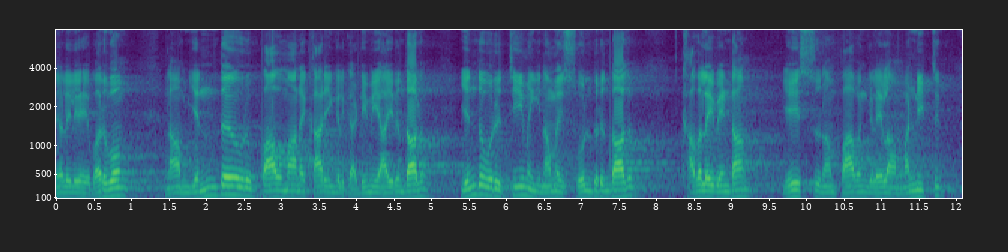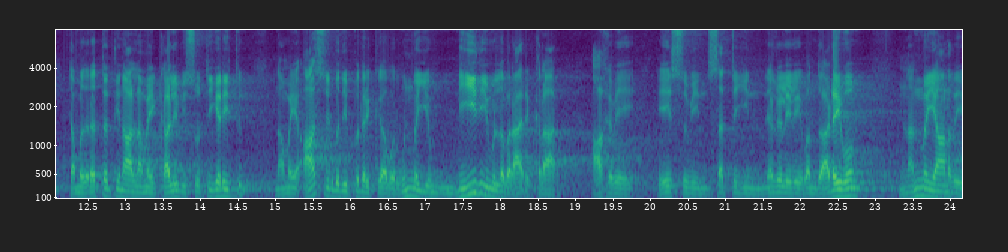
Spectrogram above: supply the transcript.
நிழலிலே வருவோம். நாம் எந்த ஒரு பாவமான காரியங்களுக்கு அடிமையாக இருந்தாலும் எந்த ஒரு தீமை நம்மை சூழ்ந்திருந்தாலும் கவலை வேண்டாம். இயேசு நம் பாவங்களை எல்லாம் மன்னித்து தமது இரத்தத்தினால் நம்மை கழுவி சுத்திகரித்து நம்மை ஆசீர்வதிப்பதற்கு அவர் உண்மையும் நீதியும் உள்ளவராக இருக்கிறார். ஆகவே இயேசுவின் சற்றையின் நிழலிலே வந்து அடைவோம் நன்மையானதை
